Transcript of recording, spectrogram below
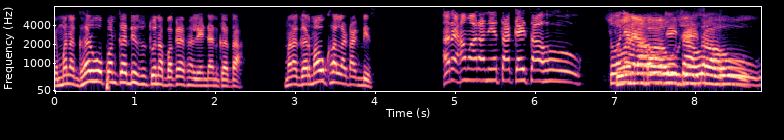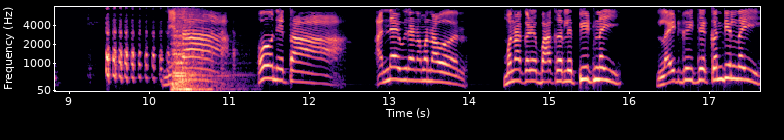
ते मला घर ओपन कर दिस तू ना बकऱ्याचा लेंड्यान करता. मला घरमा उखाला टाक दिस. अरे हमारा नेता कैसा हो? सोनिया बाबू जैसा हो. नेता. हो नेता. अन्याय विराना मनावर. मनाकडे भाकरले पीठ नाही. लाइट गईते कंदील नाही.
